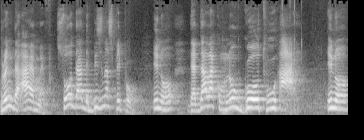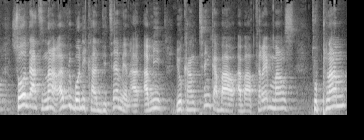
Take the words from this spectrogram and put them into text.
bring the IMF so that the business people, you know, the dollar cannot go too high, you know, so that now everybody can determine. I, I mean, you can think about about three months to plan,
